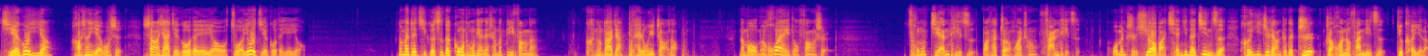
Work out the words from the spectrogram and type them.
结构一样，好像也不是。上下结构的也有，左右结构的也有。那么这几个字的共同点在什么地方呢？可能大家不太容易找到。那么我们换一种方式。从简体字把它转化成繁体字，我们只需要把前进的进字和一只两只的只转换成繁体字就可以了。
